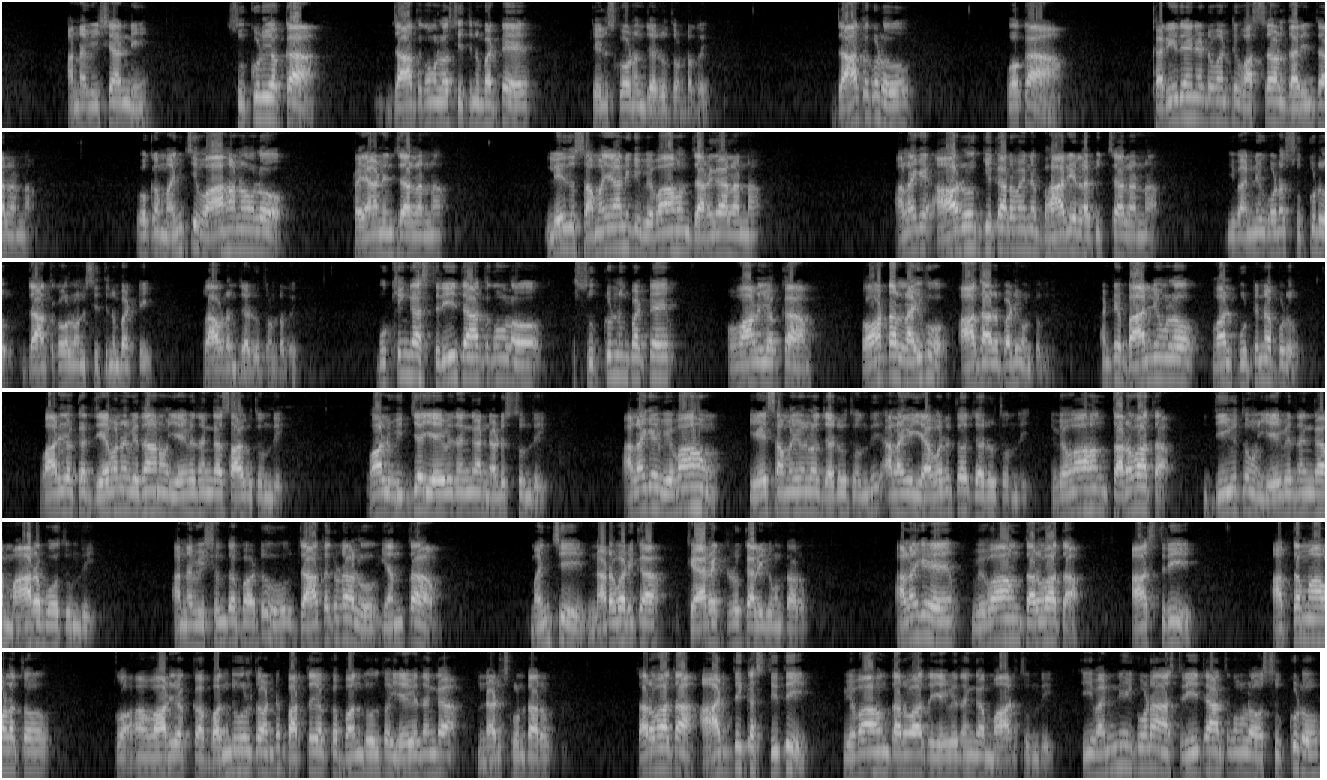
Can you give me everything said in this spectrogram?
అన్న విషయాన్ని శుక్రుడు యొక్క జాతకంలో స్థితిని బట్టే తెలుసుకోవడం జరుగుతుంటుంది. జాతకుడు ఒక ఖరీదైనటువంటి వస్త్రాలు ధరించాలన్నా ఒక మంచి వాహనంలో ప్రయాణించాలన్నా లేదు సమయానికి వివాహం జరగాలన్నా అలాగే ఆరోగ్యకరమైన భార్య లభించాలన్నా ఇవన్నీ కూడా శుక్రుడు జాతకంలోని స్థితిని బట్టి రావడం జరుగుతుంటుంది. ముఖ్యంగా స్త్రీ జాతకంలో శుక్రుడిని బట్టే వాళ్ళ యొక్క టోటల్ లైఫ్ ఆధారపడి ఉంటుంది. అంటే బాల్యంలో వాళ్ళు పుట్టినప్పుడు వారి యొక్క జీవన విధానం ఏ విధంగా సాగుతుంది వాళ్ళ విద్య ఏ విధంగా నడుస్తుంది అలాగే వివాహం ఏ సమయంలో జరుగుతుంది అలాగే ఎవరితో జరుగుతుంది వివాహం తర్వాత జీవితం ఏ విధంగా మారబోతుంది అన్న విషయంతో పాటు జాతకురాలు ఎంత మంచి నడవడిక క్యారెక్టర్ కలిగి ఉంటారు. అలాగే వివాహం తర్వాత ఆ స్త్రీ అత్తమామలతో వారి యొక్క బంధువులతో అంటే భర్త యొక్క బంధువులతో ఏ విధంగా నడుచుకుంటారు. తర్వాత ఆర్థిక స్థితి వివాహం తర్వాత ఏ విధంగా మారుతుంది. ఇవన్నీ కూడా స్త్రీ జాతకంలో శుక్రుడు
